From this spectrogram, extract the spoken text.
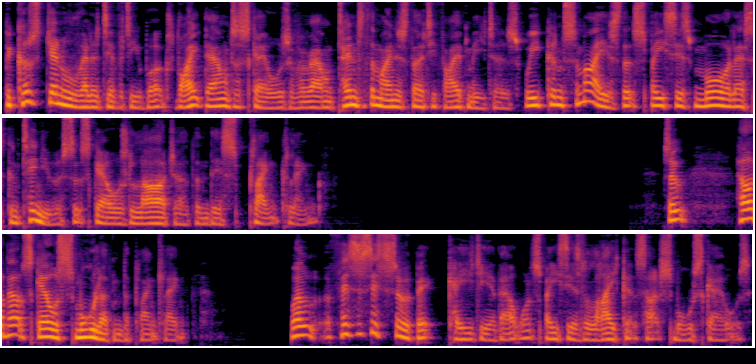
Because general relativity works right down to scales of around 10 to the minus 35 metres, we can surmise that space is more or less continuous at scales larger than this Planck length. So, how about scales smaller than the Planck length? Well, physicists are a bit cagey about what space is like at such small scales.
